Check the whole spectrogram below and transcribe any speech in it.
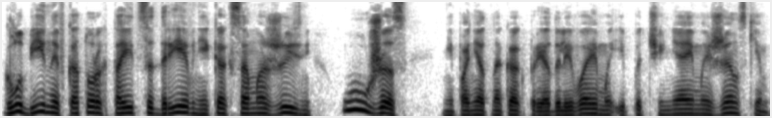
Глубины, в которых таится древний, как сама жизнь, ужас, непонятно как преодолеваемый и подчиняемый женским,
